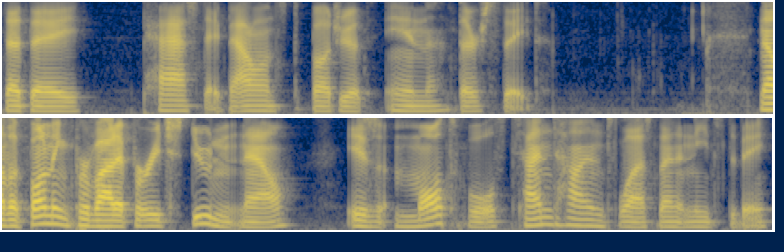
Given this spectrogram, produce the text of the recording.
that they passed a balanced budget in their state. Now, the funding provided for each student now is multiples, 10 times less than it needs to be.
